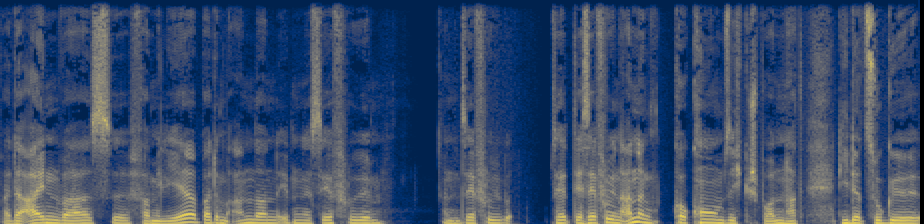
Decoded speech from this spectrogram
bei der einen war es äh, familiär, bei dem anderen eben eine sehr frühe, ein sehr früh, sehr, der sehr früh einen anderen Kokon um sich gesponnen hat, die dazu ge,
